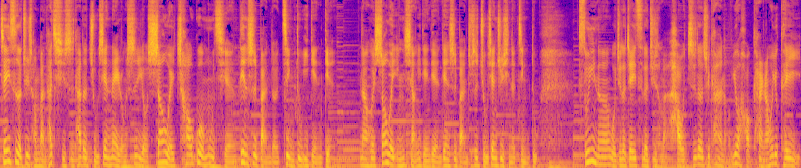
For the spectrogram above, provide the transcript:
这一次的剧场版它其实它的主线内容是有稍微超过目前电视版的进度一点点，那会稍微影响一点点电视版就是主线剧情的进度。所以呢，我觉得这一次的剧场版好值得去看哦，又好看，然后又可以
